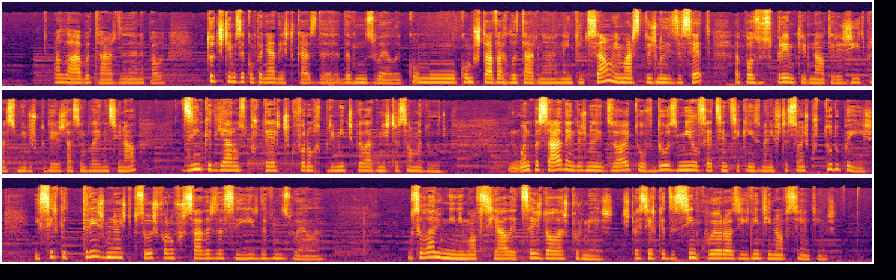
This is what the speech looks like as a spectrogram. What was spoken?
Olá, boa tarde, Ana Paula. Todos temos acompanhado este caso da, da Venezuela. Como, como estava a relatar na, na, introdução, em março de 2017, após o Supremo Tribunal ter agido para assumir os poderes da Assembleia Nacional, desencadearam-se protestos que foram reprimidos pela administração Maduro. No ano passado, em 2018, houve 12.715 manifestações por todo o país e cerca de 3 milhões de pessoas foram forçadas a sair da Venezuela. O salário mínimo oficial é de 6 dólares por mês, isto é cerca de 5 euros e 29 cêntimos.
